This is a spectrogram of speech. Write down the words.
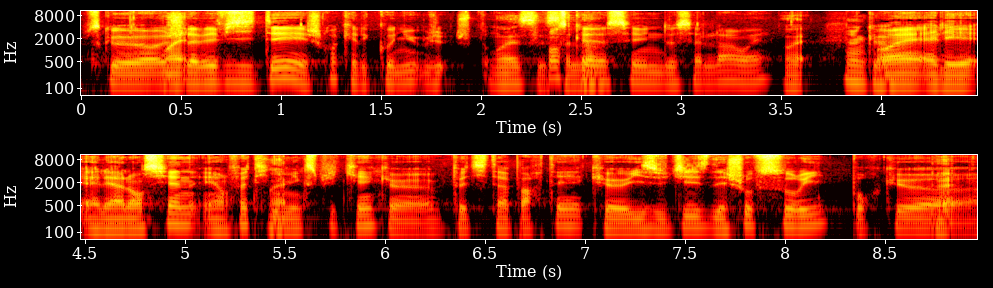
Parce que euh, je Ouais. l'avais visitée et je crois qu'elle est connue. Je, je Ouais, c'est pense celle-là. que c'est une de celles-là, ouais. Ok. Ouais, elle est, elle est à l'ancienne. Et en fait, il Ouais. m'expliquait que, petit aparté, qu'ils utilisent des chauves-souris pour que, euh,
